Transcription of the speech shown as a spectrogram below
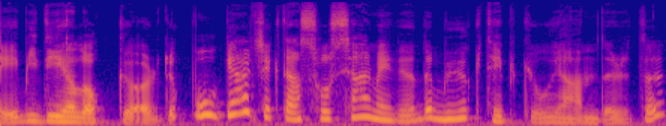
e, bir diyalog gördük. Bu gerçekten sosyal medyada büyük tepki uyandırdı.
